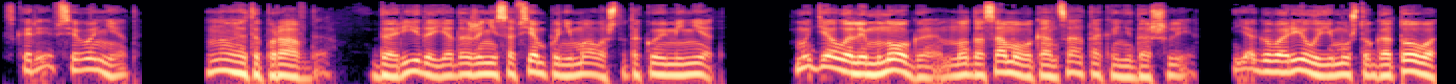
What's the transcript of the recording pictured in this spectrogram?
Скорее всего, нет. Но это правда. До Рида я даже не совсем понимала, что такое минет. Мы делали многое, но до самого конца так и не дошли. Я говорила ему, что готова,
